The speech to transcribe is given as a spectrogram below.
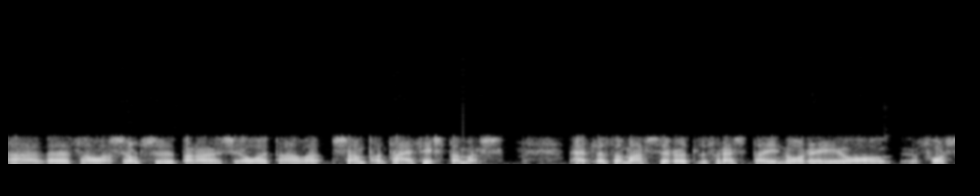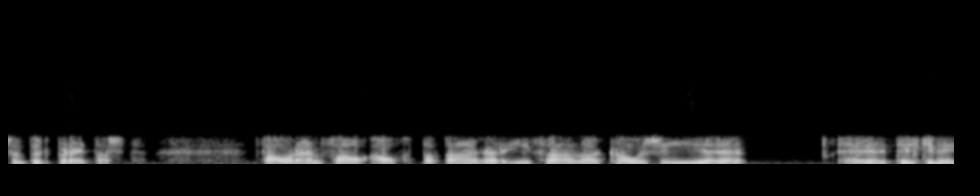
að þá sjálfsögur bara sé óhætt að hafa samband. Það er 1. mars. 11. mars er öllu fresta í Nóri og fórsendur breytast. Þá er ennþá 8 dagar í það að eh, tilkynni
